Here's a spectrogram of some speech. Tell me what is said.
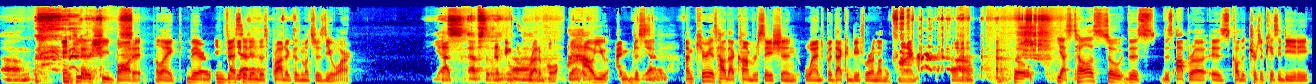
Um, and he or she bought it. Like they're invested yeah. in this product as much as you are. Yes, that's, absolutely. That's incredible. Uh, yeah. How you? I'm just. Yeah. I'm curious how that conversation went, but that could be for another time. uh, so, yes, tell us. So this this opera is called the Church of Quesadeity.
